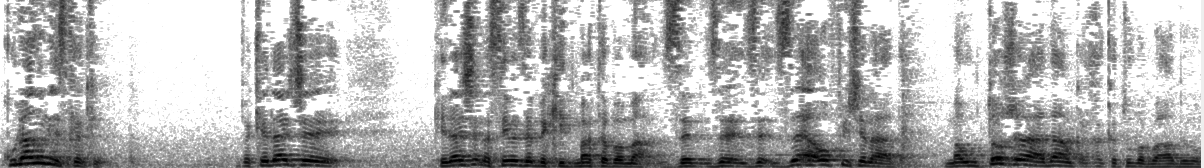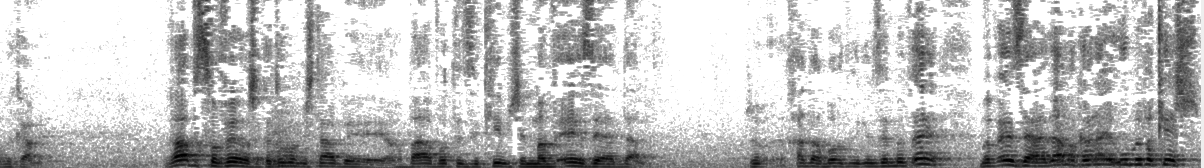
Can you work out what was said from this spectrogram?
כולנו נזקקים. וכדאי ש... כדאי שנשים את זה בקדמת הבמה. זה, זה, זה, זה האופי של האדם. מהותו של האדם, ככה כתוב בגמרא בבבא קמא. רב סובר, שכתוב במשנה בארבעה אבות נזיקים, שמבעה זה אדם. אחד הארבעות נזיקים זה מבעה, מבעה זה האדם, הכוונה היא, הוא מבקש.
